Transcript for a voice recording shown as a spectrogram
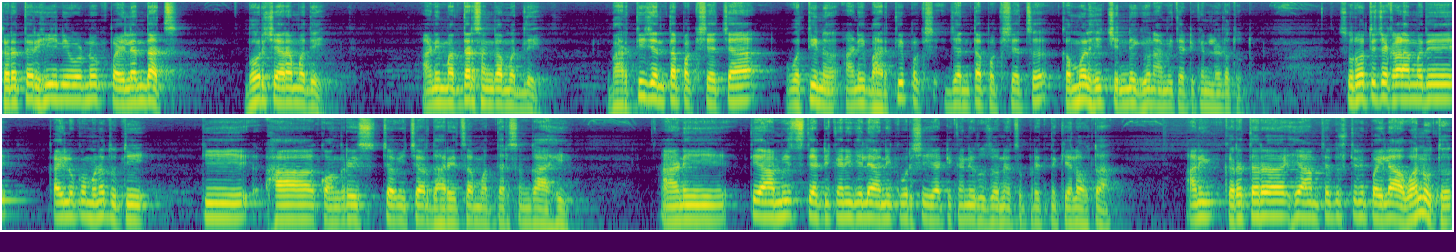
खरं तर ही निवडणूक पहिल्यांदाच भोर शहरामध्ये आणि मतदारसंघामधले भारतीय जनता पक्षाच्या वतीनं आणि भारतीय पक्ष जनता पक्षाचं कमळ हे चिन्ह घेऊन आम्ही त्या ठिकाणी लढत होतो. सुरुवातीच्या काळामध्ये काही लोक म्हणत होती की हा काँग्रेसच्या विचारधारेचा मतदारसंघ आहे. आणि ते आम्हीच त्या ठिकाणी गेले अनेक वर्ष या ठिकाणी रुजवण्याचा प्रयत्न केला होता. आणि खरं तर हे आमच्या दृष्टीने पहिलं आव्हान होतं.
